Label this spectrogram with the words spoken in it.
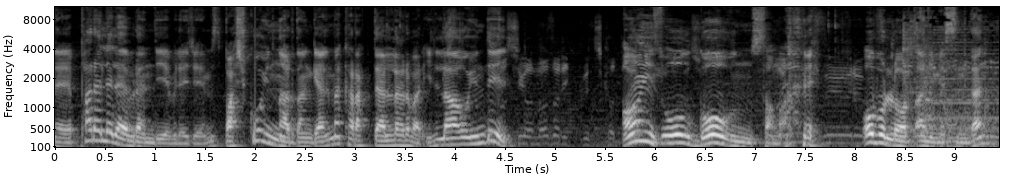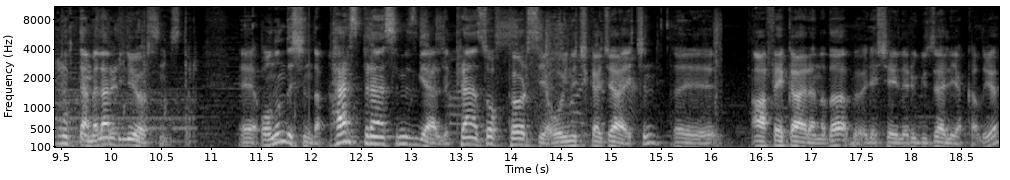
e, paralel evren diyebileceğimiz başka oyunlardan gelme karakterler var. İlla oyun değil. Eyes All Gone sama. Overlord animesinden muhtemelen biliyorsunuzdur. Ee, onun dışında Pers Prensimiz geldi. Prince of Persia oyunu çıkacağı için e, AFK Arena'da böyle şeyleri güzel yakalıyor.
